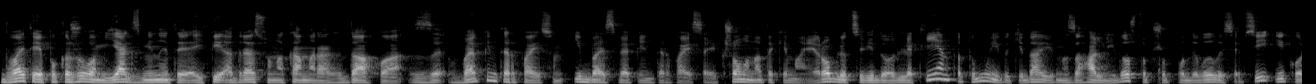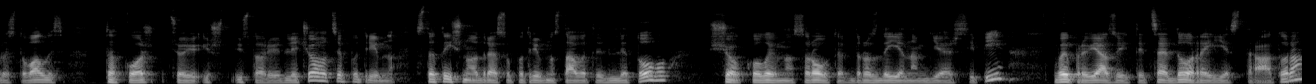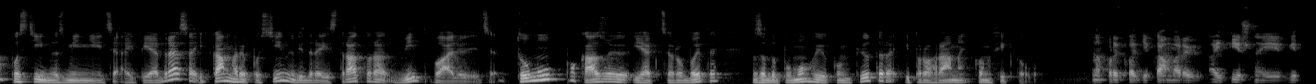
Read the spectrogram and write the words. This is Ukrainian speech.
Давайте я покажу вам, як змінити IP-адресу на камерах Dahua з веб-інтерфейсом і без веб-інтерфейса, якщо вона таки має. Роблю це відео для клієнта, тому і викидаю на загальний доступ, щоб подивилися всі і користувалися також цією історією. Для чого це потрібно? Статичну адресу потрібно ставити для того, що коли в нас роутер роздає нам DHCP, ви прив'язуєте це до реєстратора, постійно змінюється IP-адреса, і камери постійно від реєстратора відвалюються. Тому показую, як це робити за допомогою комп'ютера і програми Config На прикладі камери IP-шної від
